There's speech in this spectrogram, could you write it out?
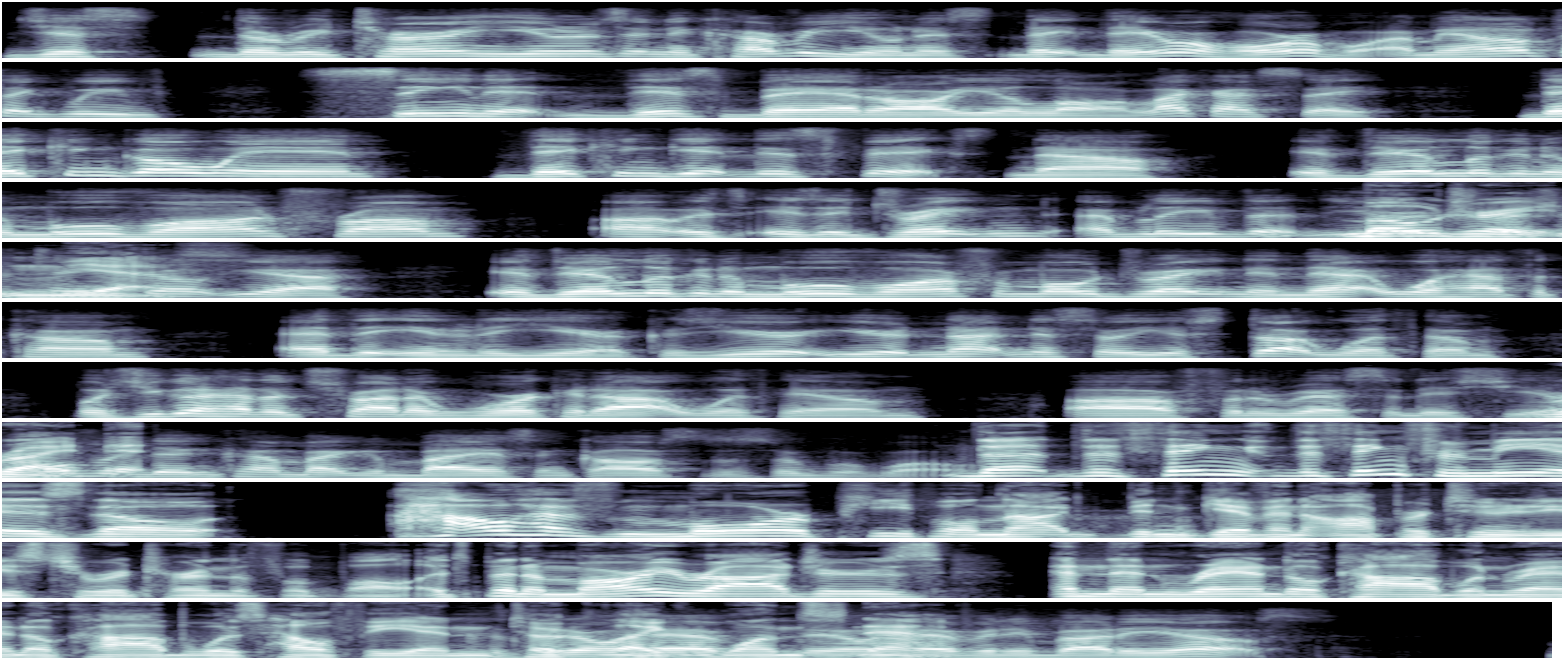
just the return units and the cover units, they, they were horrible. I mean, I don't think we've seen it this bad all year long. Like I say, they can go in, they can get this fixed. Now, if they're looking to move on from uh, is, is it Drayton? I believe that Mo Drayton. Yes. Coach? Yeah. If they're looking to move on from Mo Drayton, then that will have to come at the end of the year because you're you're not necessarily you're stuck with him, but you're gonna have to try to work it out with him uh, for the rest of this year. Right. Hopefully, it didn't come back and bite us and cost the Super Bowl. The the thing the thing for me is though. How have more people not been given opportunities to return the football? It's been Amari Rodgers and then Randall Cobb when Randall Cobb was healthy and took like have, one they snap. Don't have anybody else.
